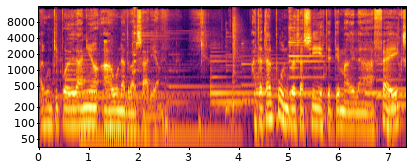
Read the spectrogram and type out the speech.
algún tipo de daño a un adversario. Hasta tal punto es así este tema de las fakes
